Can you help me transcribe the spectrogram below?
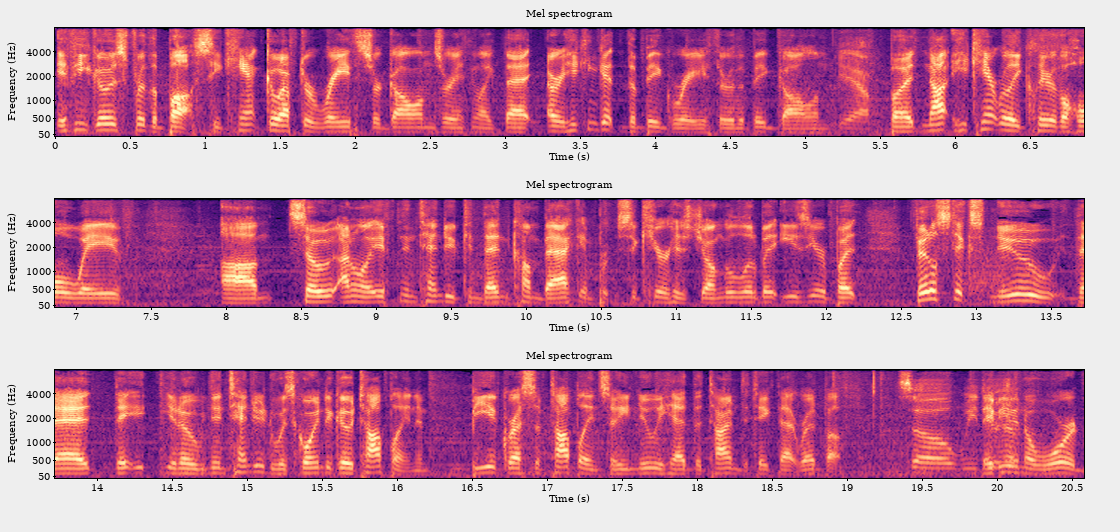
if he goes for the buffs. He can't go after wraiths or golems or anything like that, or he can get the big wraith or the big golem. Yeah. But not he can't really clear the whole wave. Um, so I don't know if Nintendo can then come back and secure his jungle a little bit easier. But Fiddlesticks knew that they, you know, Nintendo was going to go top lane and be aggressive top lane, so he knew he had the time to take that red buff. So we Maybe an award.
